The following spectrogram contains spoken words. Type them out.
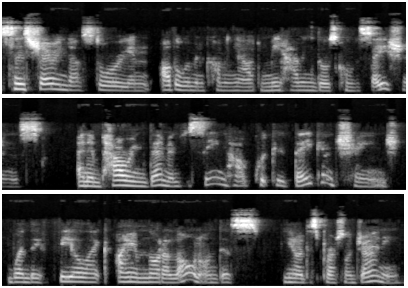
since sharing that story and other women coming out and me having those conversations, and empowering them and seeing how quickly they can change when they feel like I am not alone on this, you know, this personal journey.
